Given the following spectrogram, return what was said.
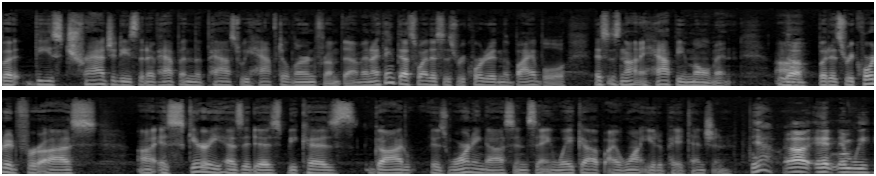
but these tragedies that have happened in the past, we have to learn from them. And I think that's why this is recorded in the Bible. This is not a happy moment, uh, No. but it's recorded for us. Uh, as scary as it is, because God is warning us and saying, "Wake up! I want you to pay attention." Yeah, uh, and and we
